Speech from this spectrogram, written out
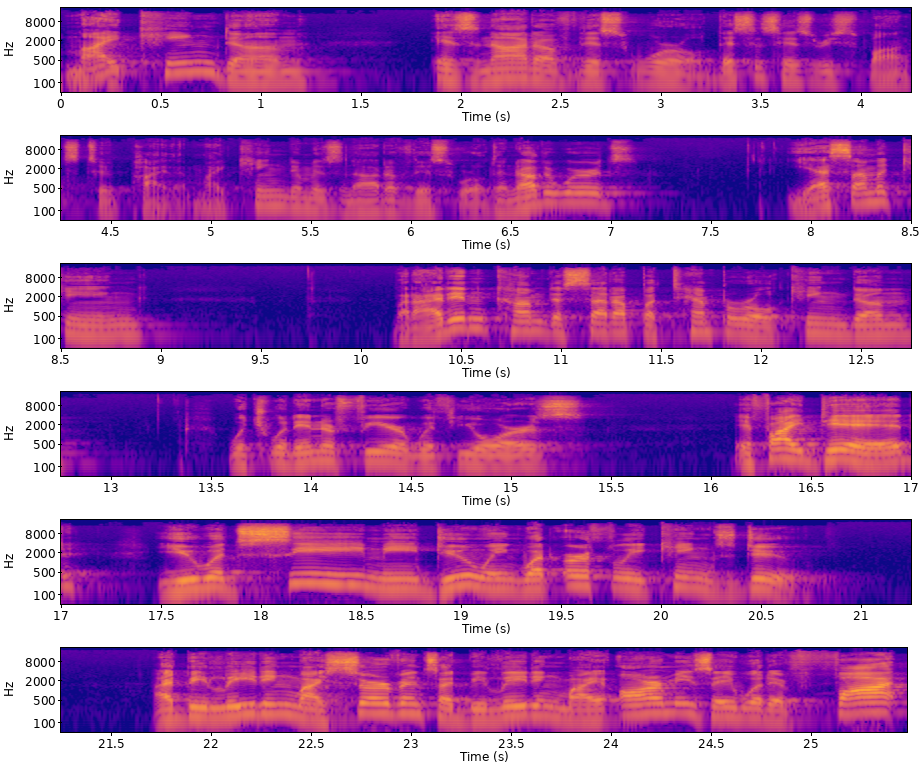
My kingdom is not of this world. This is his response to Pilate. My kingdom is not of this world. In other words, Yes, I'm a king, but I didn't come to set up a temporal kingdom which would interfere with yours. If I did, you would see me doing what earthly kings do. I'd be leading my servants, I'd be leading my armies. They would have fought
